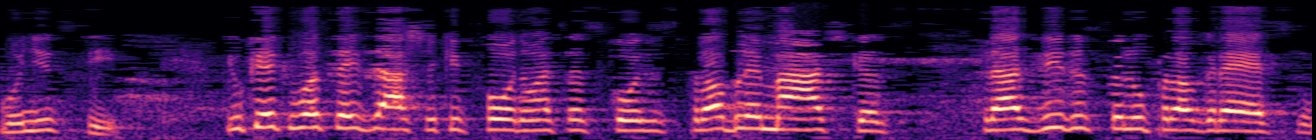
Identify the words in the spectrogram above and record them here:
município. E o que, que vocês acham que foram essas coisas problemáticas trazidas pelo progresso?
